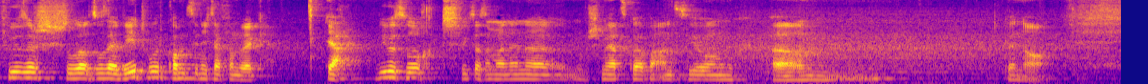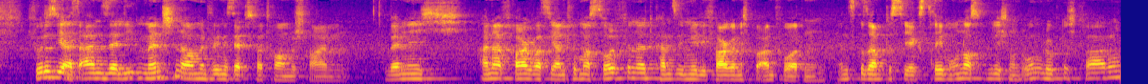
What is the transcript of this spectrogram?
physisch so, so sehr wehtut, kommt sie nicht davon weg. Ja, Liebessucht, wie ich das immer nenne, Schmerzkörperanziehung, ähm, genau. Ich würde sie als einen sehr lieben Menschen, aber mit wenig Selbstvertrauen beschreiben. Wenn ich Anna frage, was sie an Thomas toll findet, kann sie mir die Frage nicht beantworten. Insgesamt ist sie extrem unausgeglichen und unglücklich gerade.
